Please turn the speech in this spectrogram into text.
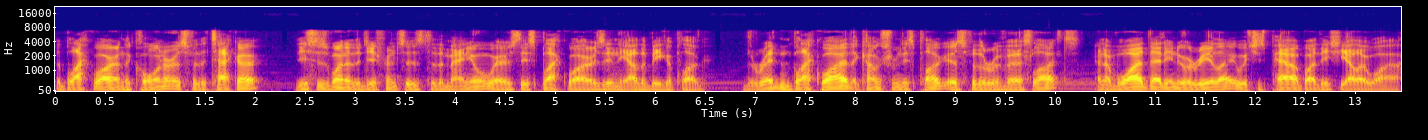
The black wire in the corner is for the tacho. This is one of the differences to the manual whereas this black wire is in the other bigger plug. The red and black wire that comes from this plug is for the reverse lights, and I've wired that into a relay which is powered by this yellow wire.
